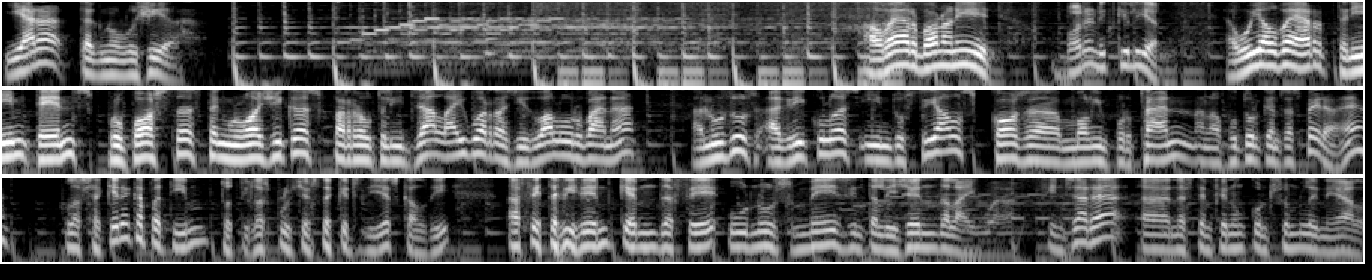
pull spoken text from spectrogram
I ara, tecnologia. Albert, bona nit. Bona nit, Kilian. Avui, Albert, tenim, tens propostes tecnològiques per reutilitzar l'aigua residual urbana en usos agrícoles i industrials, cosa molt important en el futur que ens espera, eh? La sequera que patim, tot i les pluges d'aquests dies, cal dir, ha fet evident que hem de fer un ús més intel·ligent de l'aigua. Fins ara eh, n'estem fent un consum lineal.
